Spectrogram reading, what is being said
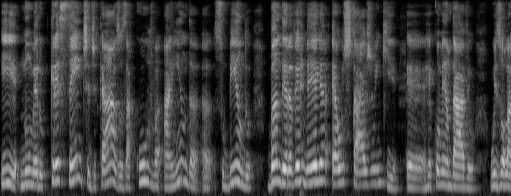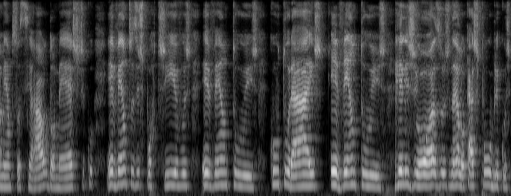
e número crescente de casos, a curva ainda uh, subindo, bandeira vermelha é o estágio em que é recomendável o isolamento social, doméstico, eventos esportivos, eventos culturais, eventos religiosos, né, locais públicos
